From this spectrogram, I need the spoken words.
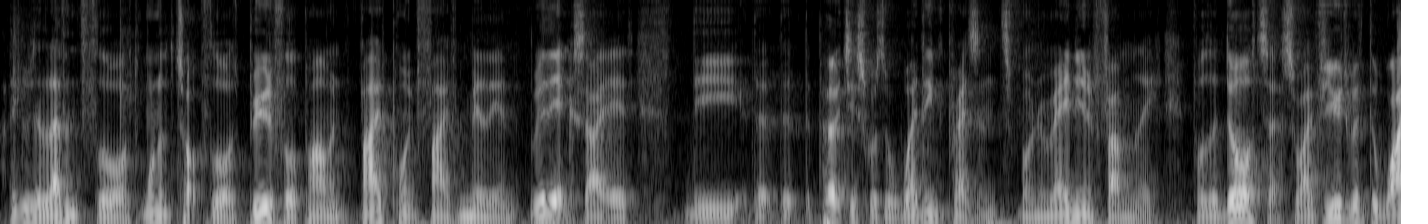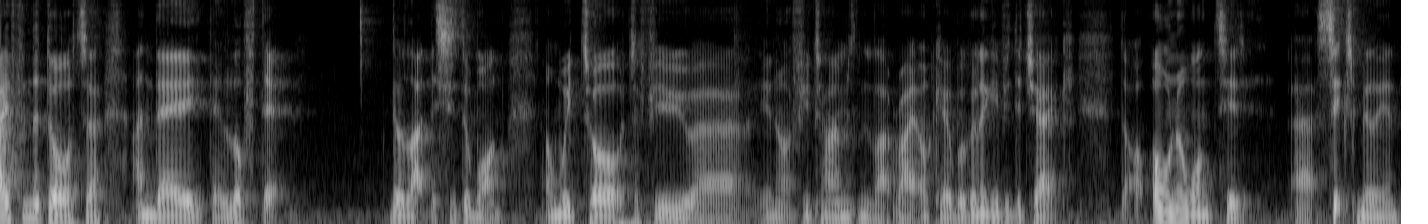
I think it was 11th floor, one of the top floors. Beautiful apartment, 5.5 million. Really excited. The, the, the, the purchase was a wedding present for an Iranian family for the daughter. So I viewed with the wife and the daughter, and they, they loved it. They were like, "This is the one," and we talked a few, uh, you know, a few times, and they're like, "Right, okay, we're going to give you the check." The owner wanted uh, six million.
